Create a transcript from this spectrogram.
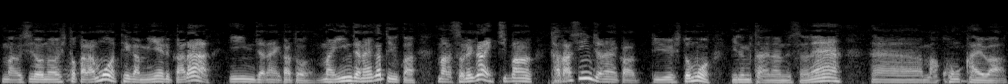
まあ、後ろの人からも手が見えるから、いいんじゃないかと。まあ、いいんじゃないかというか、まあ、それが一番正しいんじゃないかっていう人もいるみたいなんですよね。えー、まあ、今回は、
